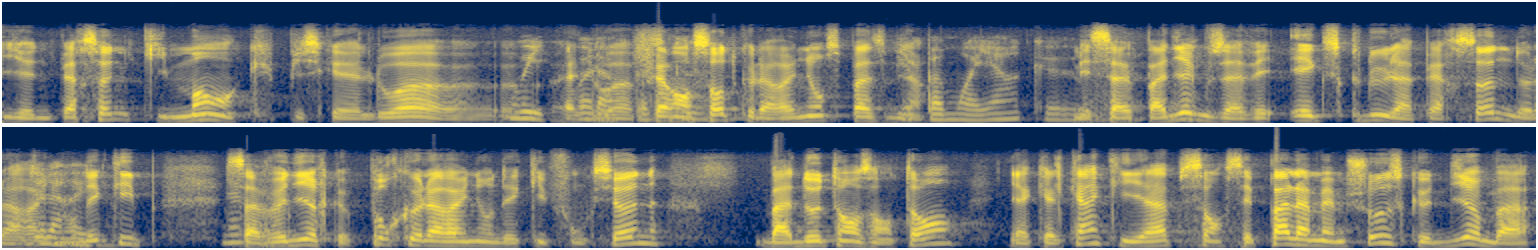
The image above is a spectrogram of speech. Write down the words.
il y a une personne qui manque, puisqu'elle doit, euh, elle doit faire en sorte que la réunion se passe bien. Pas moyen que... Mais ça ne veut pas dire que vous avez exclu la personne de la réunion d'équipe. Ça veut dire que pour que la réunion d'équipe fonctionne, bah, de temps en temps, il y a quelqu'un qui est absent. C'est pas la même chose que de dire bah,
